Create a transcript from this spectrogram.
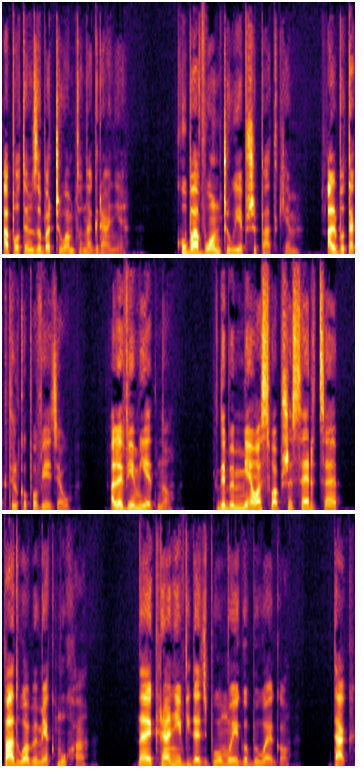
A potem zobaczyłam to nagranie. Kuba włączył je przypadkiem, albo tak tylko powiedział. Ale wiem jedno. Gdybym miała słabsze serce, padłabym jak mucha. Na ekranie widać było mojego byłego. Tak,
